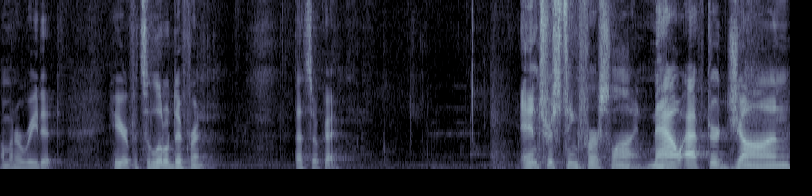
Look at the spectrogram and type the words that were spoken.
I'm going to read it here. If it's a little different, that's okay. Interesting first line. Now, after John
